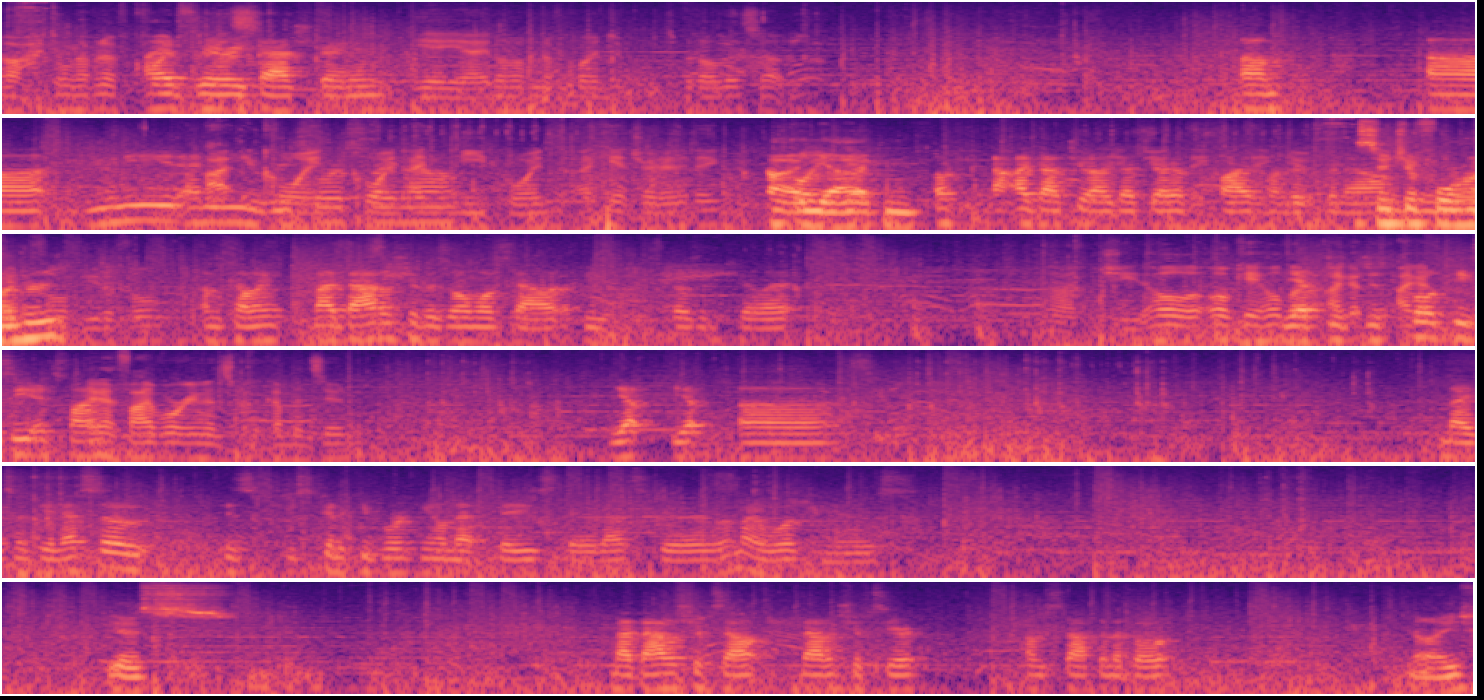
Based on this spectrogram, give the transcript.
Oh, I don't have enough coin I have very this. fast training. Yeah, yeah, I don't have enough coin to, to put all this up. Um, uh, you need any I, coin, resource coin. right now? I need coin. I can't train anything. uh, Oh, yeah, yeah. I can. Okay, I I got you. I got you. I have Thank you, 500 you. for now. Sent you 400? Beautiful, beautiful. I'm coming. My battleship is almost out. If he doesn't kill it. Oh, gee. Hold, okay, hold Yep, on. I just, got, just I got, TC. It's fine. I got five organs coming soon. Yep, yep. Uh, nice. Okay, Nesto is just gonna keep working on that base there. That's good. Where are my workers? Yes. My battleship's out. Battleship's here. I'm stopping the boat. Nice.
